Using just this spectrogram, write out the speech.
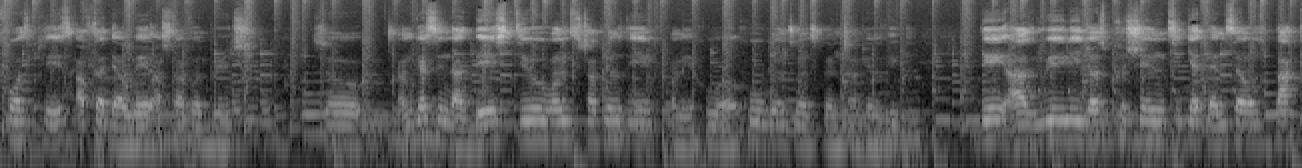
fourth place after their win at Stamford Bridge. So I'm guessing that they still want Champions League. I mean, who who won't want to win Champions League? They are really just pushing to get themselves back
